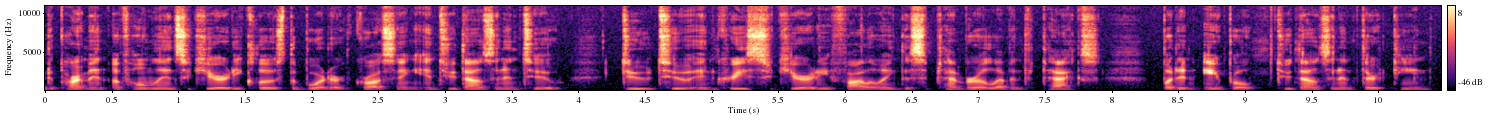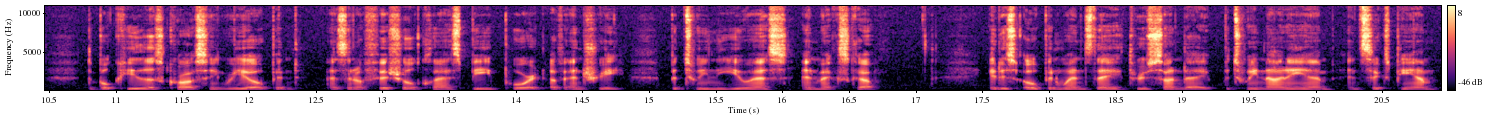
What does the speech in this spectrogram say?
Department of Homeland Security closed the border crossing in 2002 due to increased security following the September 11th attacks, but in April 2013, the Boquillas crossing reopened as an official Class B port of entry between the U.S. and Mexico. It is open Wednesday through Sunday between 9 a.m. and 6 p.m.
